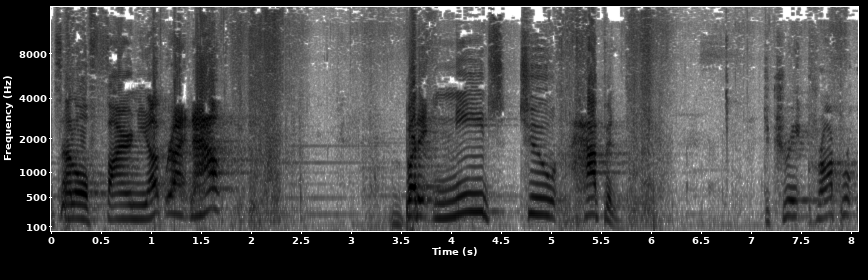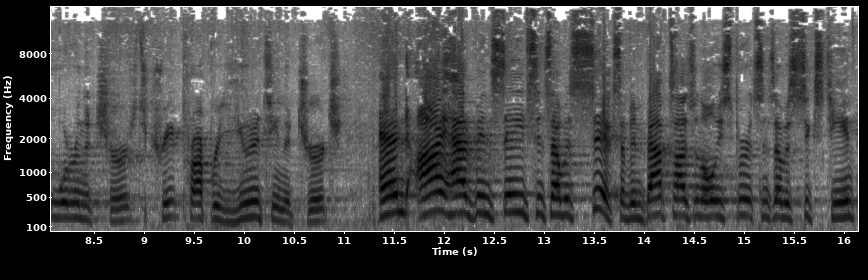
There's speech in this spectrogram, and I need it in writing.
it's not all firing you up right now, but it needs to happen. To create proper order in the church, to create proper unity in the church, and I have been saved since I was six. I've been baptized in the Holy Spirit since I was 16.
